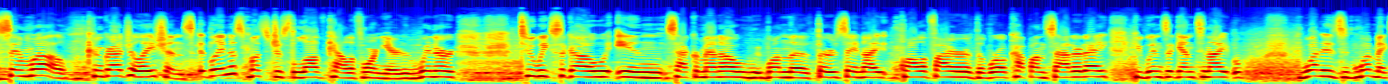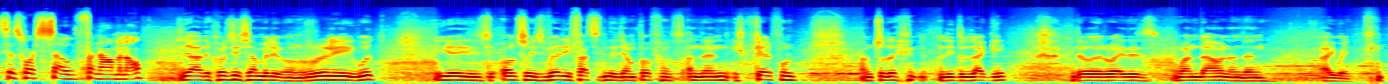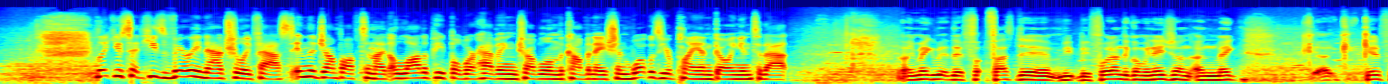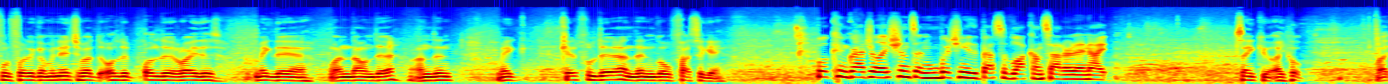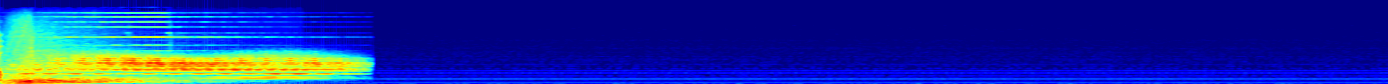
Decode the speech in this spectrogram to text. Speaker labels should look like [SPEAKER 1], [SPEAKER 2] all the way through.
[SPEAKER 1] Samuel, congratulations. Atlantis must just love California. Winner two weeks ago in Sacramento he won the Thursday night qualifier of the World Cup on Saturday. He wins again tonight. What is what makes this horse so phenomenal?
[SPEAKER 2] Yeah, the horse is unbelievable, really good. He is also is very fast in the jump off, and then he's careful. And today, a little lucky. The other riders one down, and then I win.
[SPEAKER 1] You said, he's very naturally fast. In the jump off tonight, a lot of people were having trouble in the combination. What was your plan going into that?
[SPEAKER 2] I make the fast the be- before and the combination, and make uh, careful for the combination. But all the all the riders make the one down there, and then make careful there, and then go fast again.
[SPEAKER 1] Well, congratulations and wishing you the best of luck on Saturday night.
[SPEAKER 2] Thank you. I hope. Bye.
